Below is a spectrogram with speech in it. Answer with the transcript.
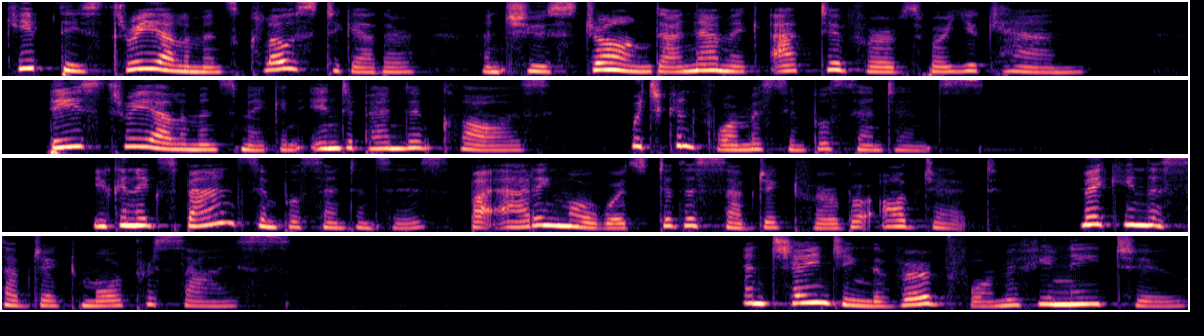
Keep these three elements close together and choose strong, dynamic, active verbs where you can. These three elements make an independent clause, which can form a simple sentence. You can expand simple sentences by adding more words to the subject, verb, or object, making the subject more precise and changing the verb form if you need to.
